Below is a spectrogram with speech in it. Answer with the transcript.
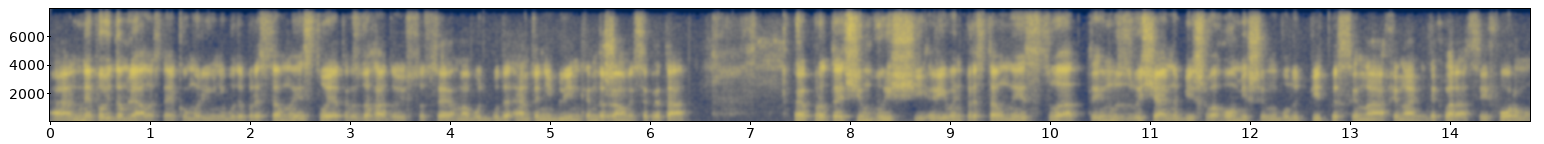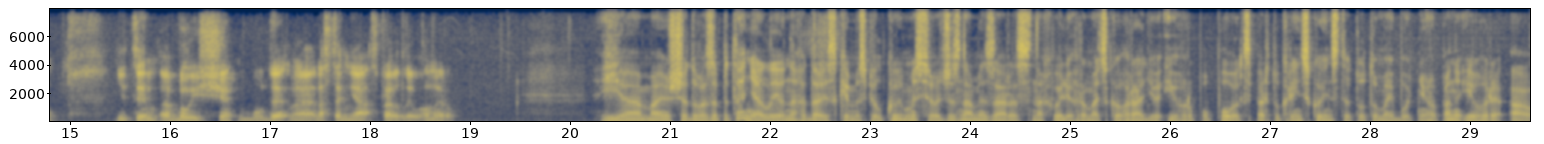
Е, Не повідомлялось, на якому рівні буде представництво. Я так здогадуюсь, що це, мабуть, буде Ентоні Блінкен, державний секретар. Е, Проте, чим вищий рівень представництва, тим звичайно більш вагомішими будуть підписи на фінальній декларації форуму, і тим е, ближче буде настання справедливого миру. Я маю ще до вас запитання, але я нагадаю, з ким ми спілкуємося. Отже, з нами зараз на хвилі громадського радіо Ігор Попов, експерт Українського інституту майбутнього. Пане Ігоре, а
